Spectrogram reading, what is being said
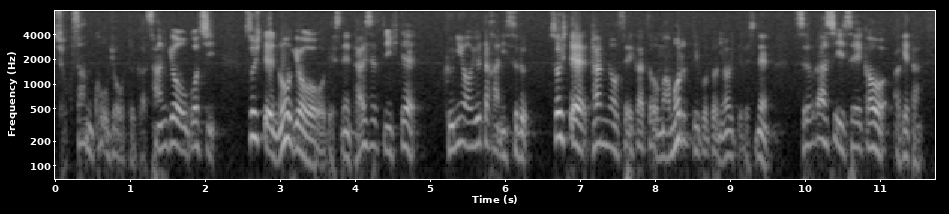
食産工業というか産業を起こし、そして農業をですね、大切にして、国を豊かにする。そして民の生活を守るということにおいてですね、素晴らしい成果を上げたんです。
